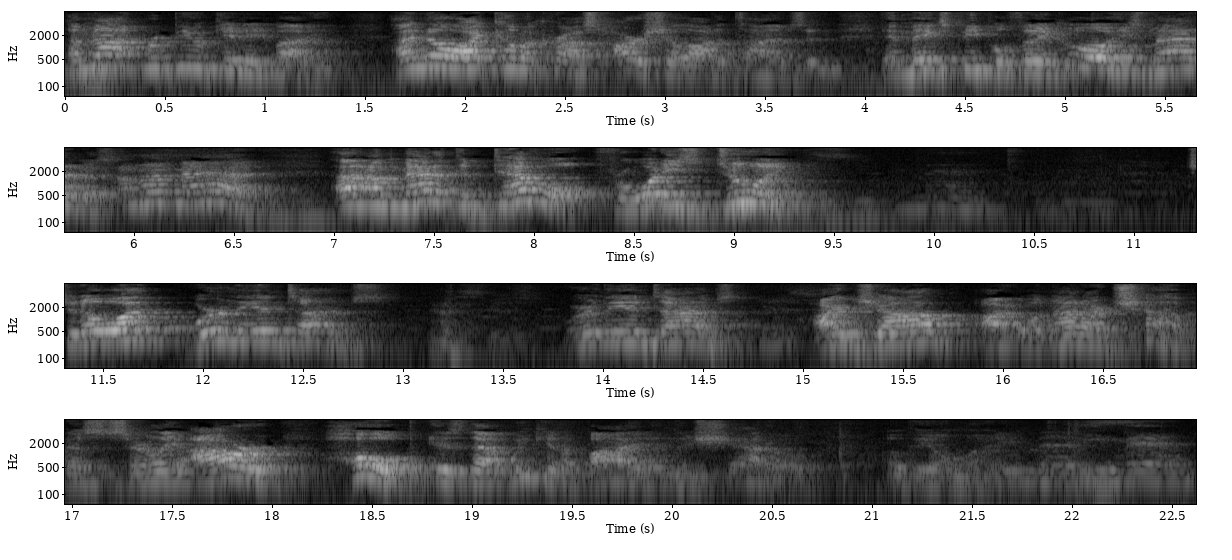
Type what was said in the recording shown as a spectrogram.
I'm not rebuking anybody. I know I come across harsh a lot of times, and it makes people think, "Oh, he's mad at us." I'm not mad. I- I'm mad at the devil for what he's doing. Amen. But you know what? We're in the end times. We're in the end times. Our job, our, well, not our job necessarily, our hope is that we can abide in the shadow of the Almighty. Amen. Amen.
